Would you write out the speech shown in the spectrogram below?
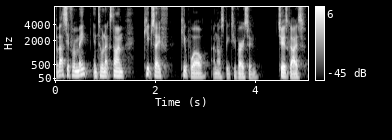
But that's it from me. Until next time, keep safe, keep well, and I'll speak to you very soon. Cheers, guys.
